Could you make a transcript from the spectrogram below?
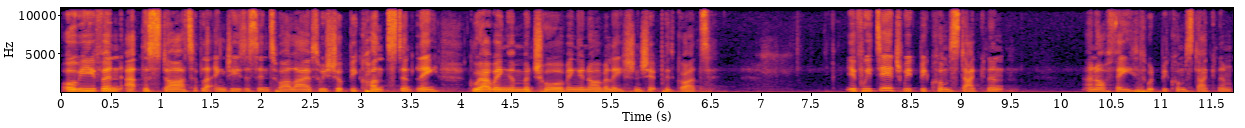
or even at the start of letting Jesus into our lives. We should be constantly growing and maturing in our relationship with God. If we did, we'd become stagnant, and our faith would become stagnant.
